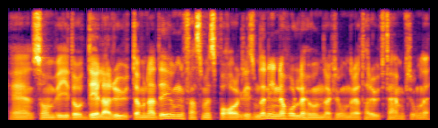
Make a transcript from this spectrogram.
eh, som vi då delar ut. Jag menar, det är ungefär som en spargris. Om den innehåller 100 kronor och jag tar ut 5 kronor.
